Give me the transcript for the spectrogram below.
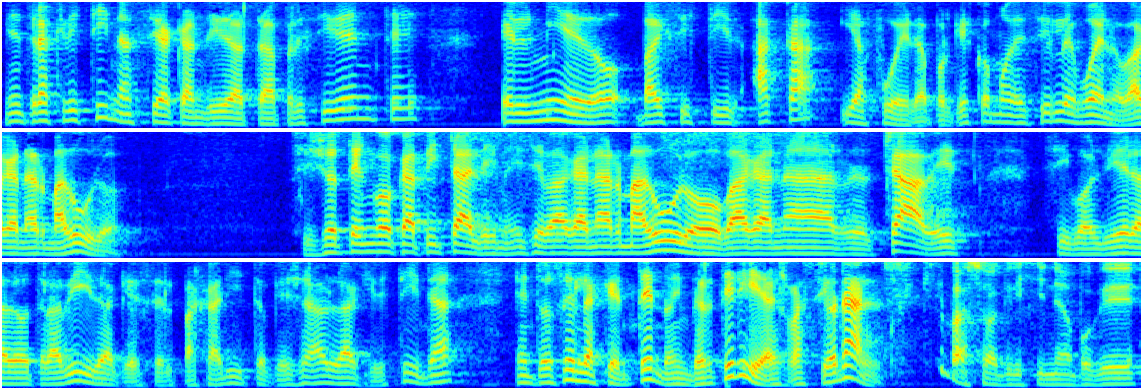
Mientras Cristina sea candidata a presidente, el miedo va a existir acá y afuera, porque es como decirles, bueno, va a ganar Maduro. Si yo tengo capitales y me dice va a ganar Maduro o va a ganar Chávez, si volviera de otra vida, que es el pajarito que ya habla Cristina, entonces la gente no invertiría, es racional. ¿Qué le pasó a Cristina? Porque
